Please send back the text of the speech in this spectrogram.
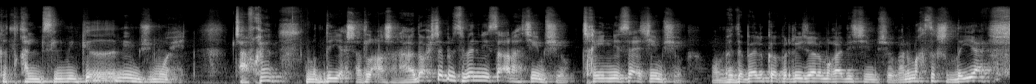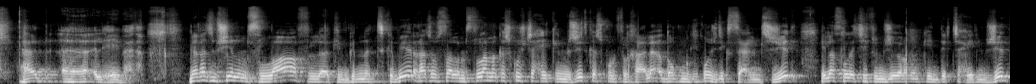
كتلقى المسلمين كاملين مجموعين. متفقين ما تضيعش هذا الأجر هذا. وحتى بالنسبة للنساء راه تيمشيو. تخيل النساء تيمشيو. وما بالك بالرجال ما غاديش يمشيو. ما خصكش تضيع هاد آه العباده ملي غتمشي للمصلى كيف قلنا التكبير غتوصل للمصلى ما كتكونش تحية المسجد كتكون في الخلاء. donc ما كيكونش ديك الساعة المسجد. إلا صليتي في المسجد راه ممكن دير تحية المسجد.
